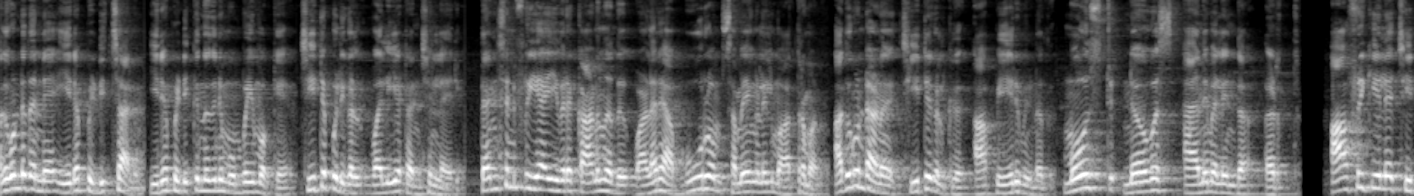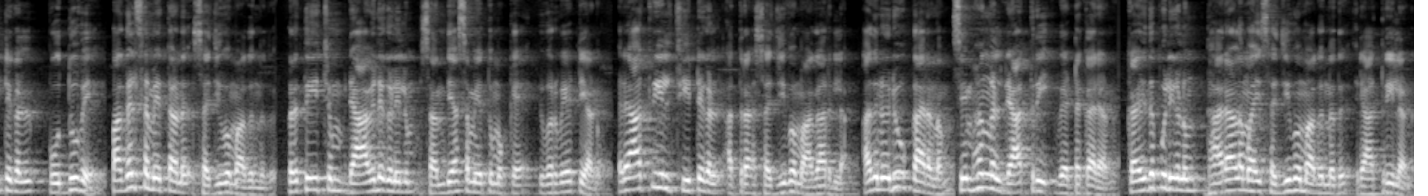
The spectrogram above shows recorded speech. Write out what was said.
അതുകൊണ്ട് തന്നെ ഇര പിടിച്ചാലും ഇര പിടിക്കുന്നതിന് മുമ്പെയുമൊക്കെ ചീറ്റപ്പുലികൾ വലിയ ടെൻഷനിലായിരിക്കും. ടെൻഷൻ ഫ്രീ ആയി ഇവരെ കാണുന്നത് വളരെ അപൂർവം സമയങ്ങളിൽ മാത്രമാണ്. അതുകൊണ്ടാണ് ചീറ്റകൾക്ക് ആ പേര് വീണത്. Most nervous animal in the earth ആഫ്രിക്കയിലെ ചീറ്റകൾ പൊതുവെ പകൽ സമയത്താണ് സജീവമാകുന്നത്. പ്രത്യേകിച്ചും രാവിലെകളിലും സന്ധ്യാസമയത്തുമൊക്കെ ഇവർ വേട്ടയാടും. രാത്രിയിൽ ചീറ്റകൾ അത്ര സജീവമാകാറില്ല. അതിനൊരു കാരണം സിംഹങ്ങൾ രാത്രി വേട്ടക്കാരാണ്. കഴുതപ്പുലികളും ധാരാളമായി സജീവമാകുന്നത് രാത്രിയിലാണ്.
